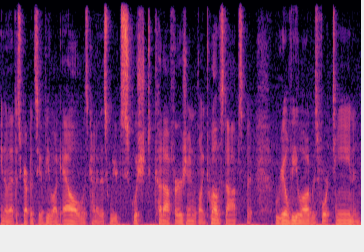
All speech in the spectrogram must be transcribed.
You know, that discrepancy of Vlog L was kind of this weird squished cutoff version with only 12 stops, but real Vlog was 14 and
